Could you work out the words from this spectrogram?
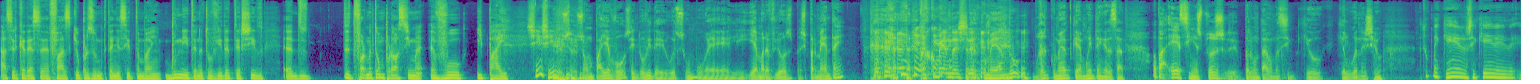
acerca dessa fase que eu presumo que tenha sido também bonita na tua vida, ter sido eh, de, de- forma tão próxima avô e pai. Sim, sim, eu sou, sou um pai avô, sem dúvida, eu assumo, é, e é maravilhoso. Experimentem, Recomendas? recomendo, recomendo que é muito engraçado. Opa, é assim, as pessoas eh, perguntavam-me assim que, eu, que a Lua nasceu. Tu como é que é? Não sei o quê.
